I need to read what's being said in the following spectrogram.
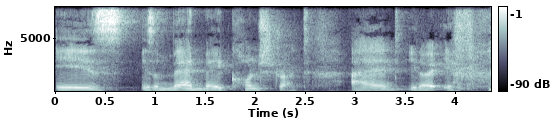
is is a man-made construct and you know if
